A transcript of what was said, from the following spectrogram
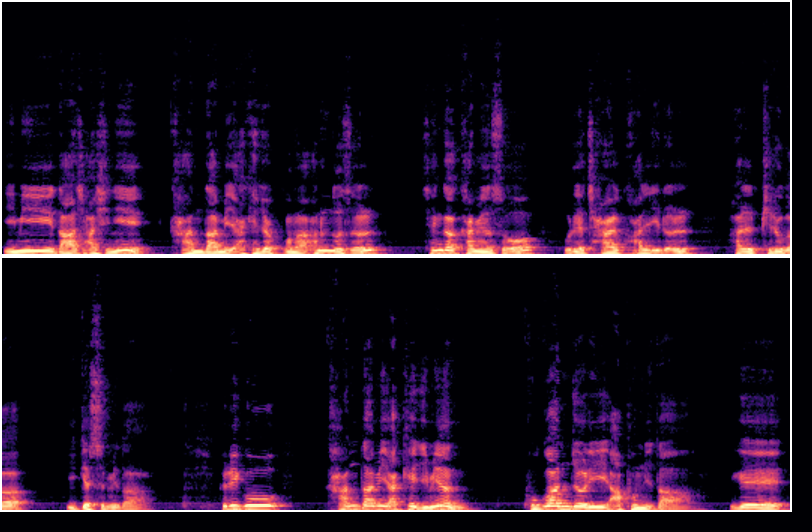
이미 나 자신이 간담이 약해졌구나 하는 것을 생각하면서 우리가 잘 관리를 할 필요가 있겠습니다. 그리고 간담이 약해지면 고관절이 아픕니다. 이게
